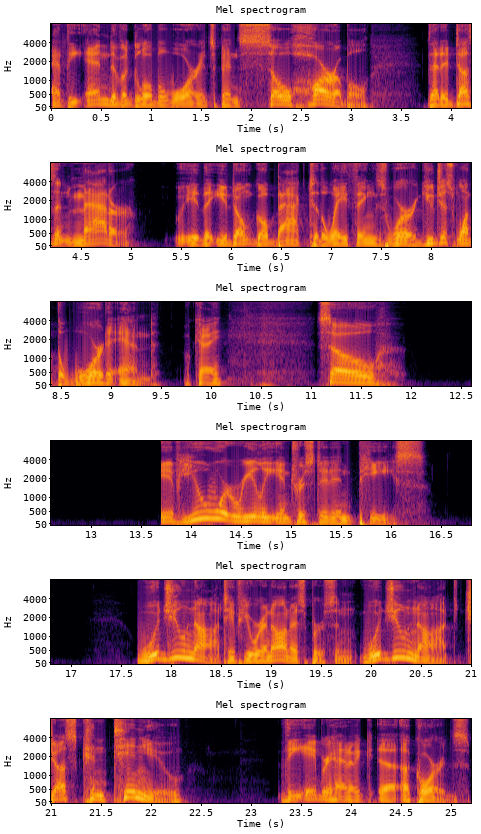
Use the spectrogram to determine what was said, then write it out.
at the end of a global war, it's been so horrible that it doesn't matter that you don't go back to the way things were. You just want the war to end. Okay. So if you were really interested in peace, would you not, if you were an honest person, would you not just continue the Abrahamic uh, Accords?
